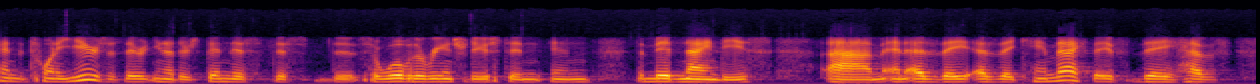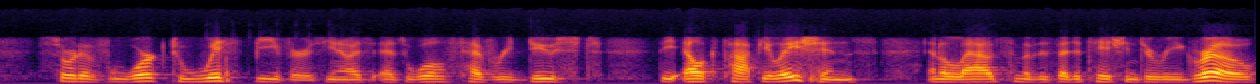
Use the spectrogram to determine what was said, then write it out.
10 to 20 years is there you know there's been this this, this so wolves were reintroduced in in the mid 90s um, and as they as they came back they've they have sort of worked with beavers you know as as wolves have reduced the elk populations and allowed some of this vegetation to regrow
